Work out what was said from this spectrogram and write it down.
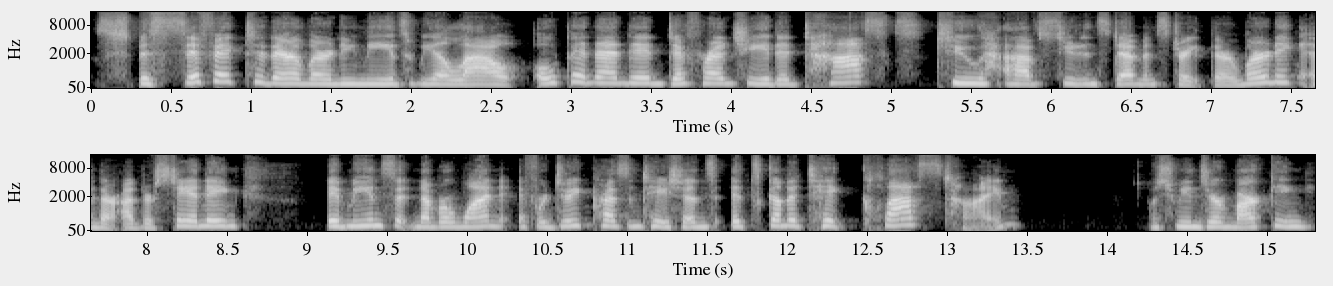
specific to their learning needs, we allow open ended, differentiated tasks to have students demonstrate their learning and their understanding. It means that number one, if we're doing presentations, it's going to take class time, which means you're marking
